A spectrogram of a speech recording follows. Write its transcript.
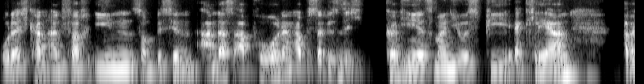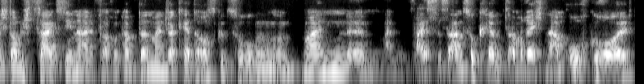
Oder ich kann einfach ihn so ein bisschen anders abholen. Dann habe ich gesagt, wissen Sie, ich könnte Ihnen jetzt mein USP erklären, aber ich glaube, ich zeige es Ihnen einfach und habe dann mein Jackett ausgezogen und mein, äh, mein weißes Anzughemd am rechten Arm hochgerollt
